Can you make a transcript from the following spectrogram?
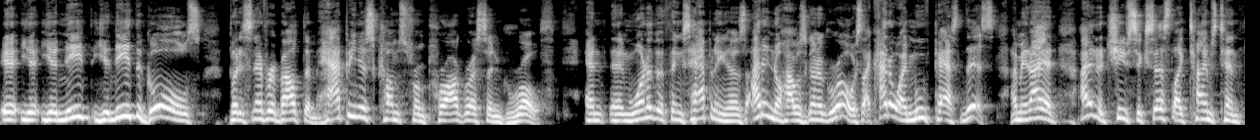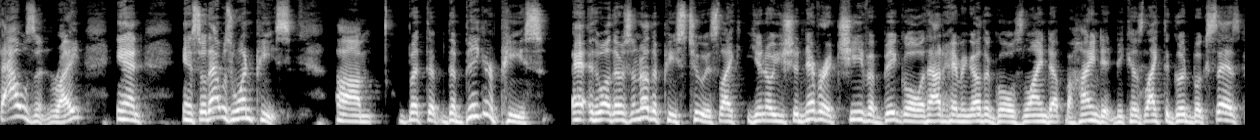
it, you, you need, you need the goals, but it's never about them. Happiness comes from progress and growth. And, and one of the things happening is I didn't know how I was going to grow. It's like, how do I move past this? I mean, I had, I had achieved success like times 10,000, right? And, and so that was one piece. Um, but the, the bigger piece and, well, there's another piece too. Is like, you know, you should never achieve a big goal without having other goals lined up behind it. Because like the good book says,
